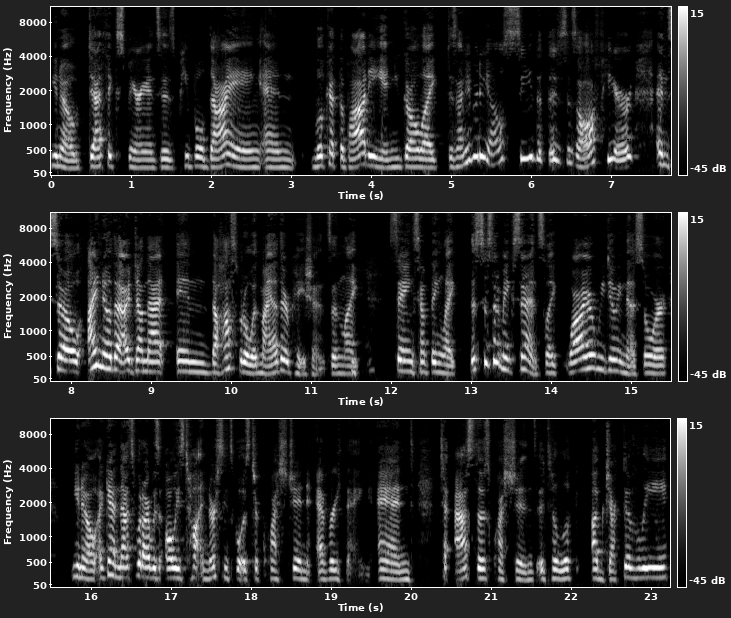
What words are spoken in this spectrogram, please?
you know, death experiences, people dying and look at the body and you go like, does anybody else see that this is off here? And so I know that I've done that in the hospital with my other patients and like mm-hmm. saying something like, this doesn't make sense. Like, why are we doing this? Or, you know, again, that's what I was always taught in nursing school is to question everything and to ask those questions and to look objectively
